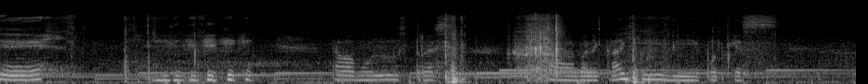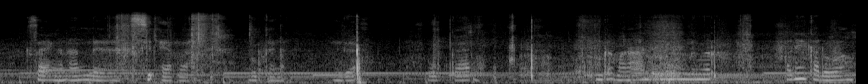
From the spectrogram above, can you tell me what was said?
Oke. Tawa mulu lu stres. Uh, balik lagi di podcast kesayangan Anda si Era. Bukan. Enggak. Bukan. Enggak mana ada yang denger. Paling Eka doang.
